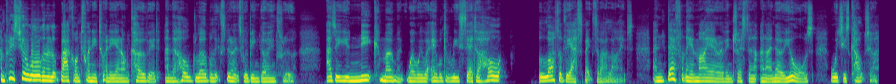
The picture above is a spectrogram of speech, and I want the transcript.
I'm pretty sure we're all going to look back on 2020 and on COVID and the whole global experience we've been going through as a unique moment where we were able to reset a whole lot of the aspects of our lives. And definitely in my area of interest, and, and I know yours, which is culture.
